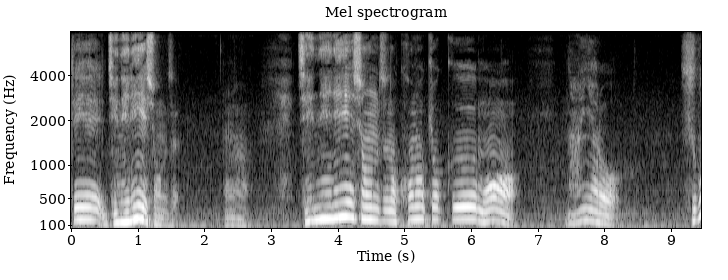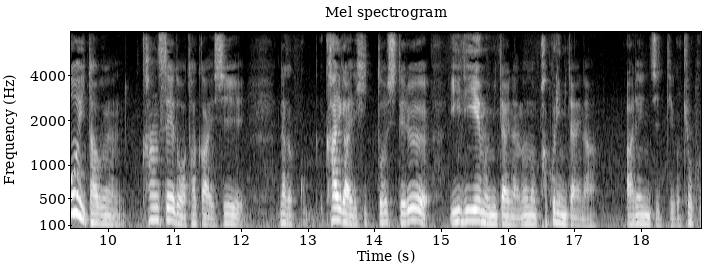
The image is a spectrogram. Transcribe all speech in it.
で GENERATIONS、うん、 GENERATIONS のこの曲もなんやろう。すごい多分完成度は高いしなんか海外でヒットしてる EDM みたいなののパクリみたいなアレンジっていうか曲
